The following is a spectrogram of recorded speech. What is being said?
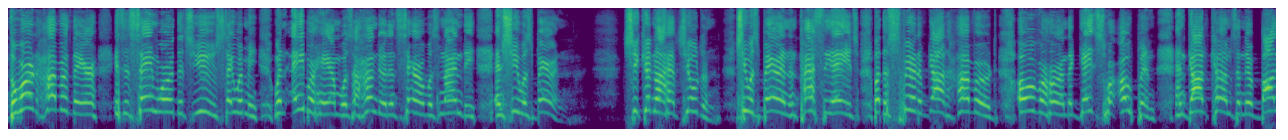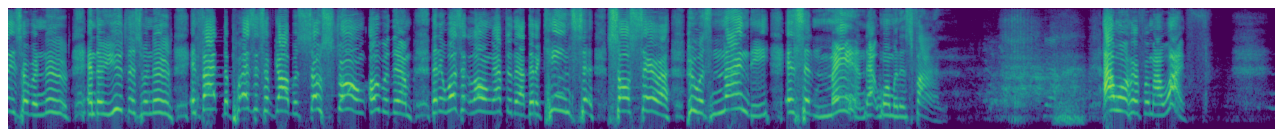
The word hover there is the same word that's used, stay with me, when Abraham was 100 and Sarah was 90 and she was barren. She could not have children. She was barren and past the age, but the Spirit of God hovered over her and the gates were open. And God comes and their bodies are renewed and their youth is renewed. In fact, the presence of God was so strong over them that it wasn't long after that that a king saw Sarah, who was 90, and said, Man, that woman is fine. I want her for my wife.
